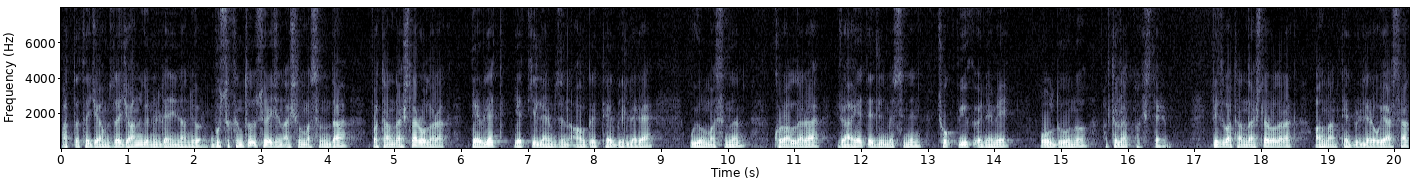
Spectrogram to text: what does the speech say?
atlatacağımıza canı gönülden inanıyorum. Bu sıkıntılı sürecin aşılmasında vatandaşlar olarak devlet yetkililerimizin aldığı tedbirlere uyulmasının, kurallara riayet edilmesinin çok büyük önemi olduğunu hatırlatmak isterim. Biz vatandaşlar olarak alınan tedbirlere uyarsak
